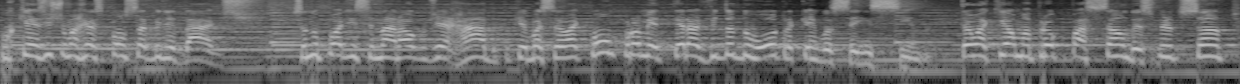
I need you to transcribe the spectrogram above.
Porque existe uma responsabilidade. Você não pode ensinar algo de errado, porque você vai comprometer a vida do outro a quem você ensina. Então aqui há uma preocupação do Espírito Santo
